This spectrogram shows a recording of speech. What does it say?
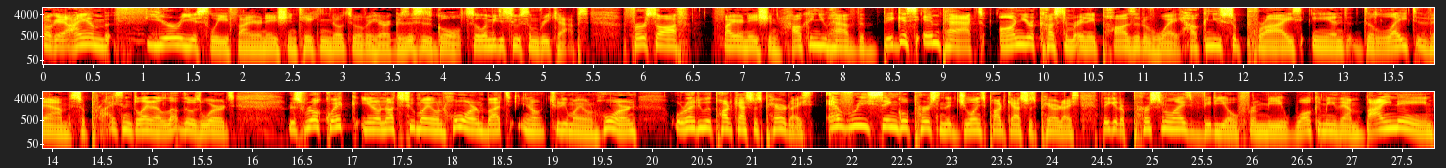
Okay, I am furiously Fire Nation taking notes over here because this is gold. So let me just do some recaps. First off, Fire Nation, how can you have the biggest impact on your customer in a positive way? How can you surprise and delight them? Surprise and delight. I love those words. Just real quick, you know, not to toot my own horn, but, you know, tooting my own horn. What I do with Podcasters Paradise? Every single person that joins Podcasters Paradise, they get a personalized video from me welcoming them by name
